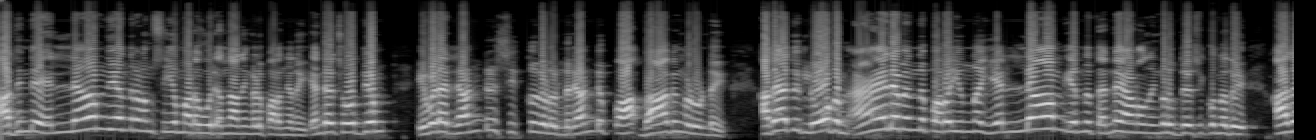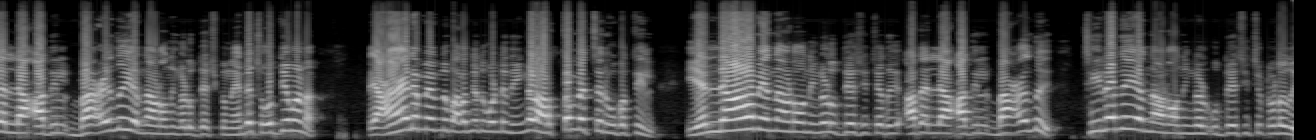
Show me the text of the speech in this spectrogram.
അതിന്റെ എല്ലാം നിയന്ത്രണം സി എം മടവൂർ എന്നാ നിങ്ങൾ പറഞ്ഞത്. എന്റെ ചോദ്യം ഇവിടെ രണ്ട് ശിക്കുകളുണ്ട് രണ്ട് ഭാഗങ്ങളുണ്ട്. അതായത് ലോകം ആലം എന്ന് പറയുന്ന എല്ലാം എന്ന് തന്നെയാണോ നിങ്ങൾ ഉദ്ദേശിക്കുന്നത്? അതല്ല അതിൽ ബഴത് എന്നാണോ നിങ്ങൾ ഉദ്ദേശിക്കുന്നത്? എന്റെ ചോദ്യമാണ്. ആലം എന്ന് പറഞ്ഞതുകൊണ്ട് നിങ്ങൾ അർത്ഥം വെച്ച രൂപത്തിൽ എല്ലാം എന്നാണോ നിങ്ങൾ ഉദ്ദേശിച്ചത്? അതല്ല അതിൽ ബഴത് ചിലത് എന്നാണോ നിങ്ങൾ ഉദ്ദേശിച്ചിട്ടുള്ളത്?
